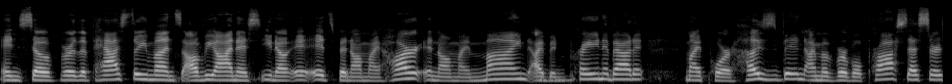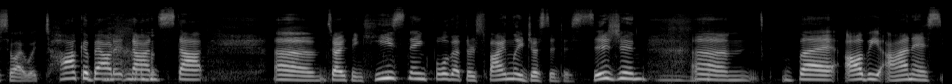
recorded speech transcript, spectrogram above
And so for the past three months, I'll be honest, you know, it, has been on my heart and on my mind. I've been mm-hmm. praying about it. My poor husband, I'm a verbal processor, so I would talk about it nonstop. Um, so I think he's thankful that there's finally just a decision. Mm-hmm. Um, but I'll be honest,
